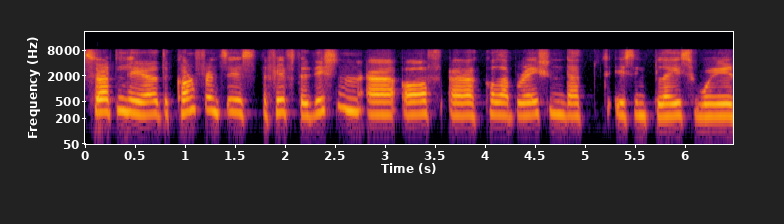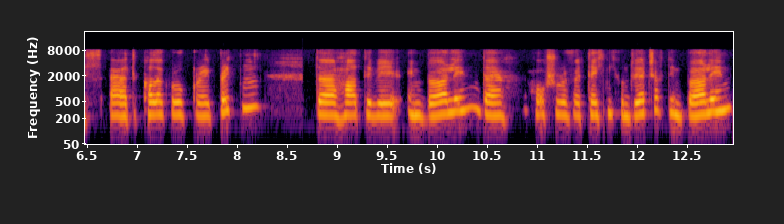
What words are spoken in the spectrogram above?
Certainly, uh, the conference is the fifth edition uh, of a collaboration that is in place with uh, the Color Group Great Britain, the HTW in Berlin, the Hochschule für Technik und Wirtschaft in Berlin,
